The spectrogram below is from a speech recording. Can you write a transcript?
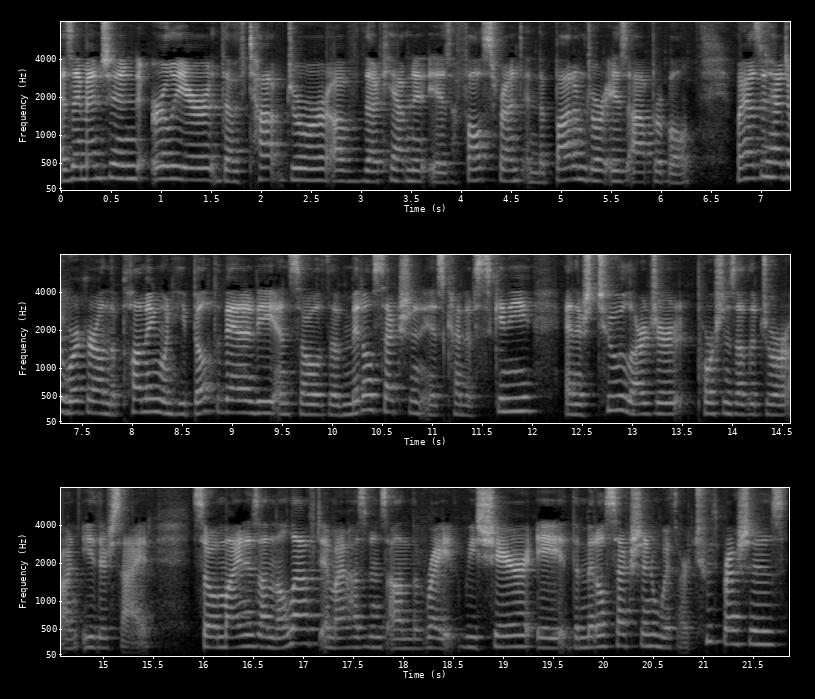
As I mentioned earlier, the top drawer of the cabinet is a false front and the bottom drawer is operable. My husband had to work around the plumbing when he built the vanity and so the middle section is kind of skinny and there's two larger portions of the drawer on either side. So mine is on the left and my husband's on the right. We share a the middle section with our toothbrushes,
